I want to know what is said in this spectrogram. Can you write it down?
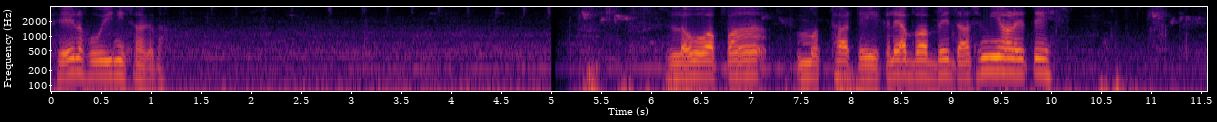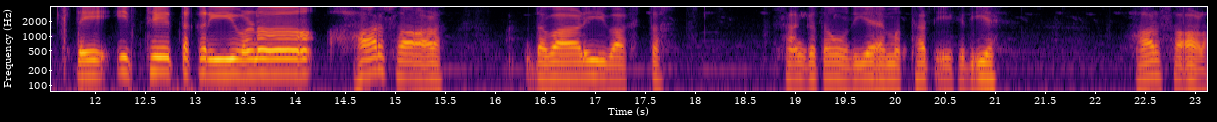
ਫੇਲ ਹੋ ਹੀ ਨਹੀਂ ਸਕਦਾ। ਲਓ ਆਪਾਂ ਮੱਥਾ ਟੇਕ ਲਿਆ ਬਾਬੇ ਦਸਵੀਂ ਵਾਲੇ ਤੇ। ਤੇ ਇੱਥੇ ਤਕਰੀਬਨ ਹਰ ਸਾਲ ਦੀਵਾਲੀ ਵਕਤ ਸੰਗਤ ਆਉਂਦੀ ਹੈ, ਮੱਥਾ ਟੇਕਦੀ ਹੈ। ਹਰ ਸਾਲ,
